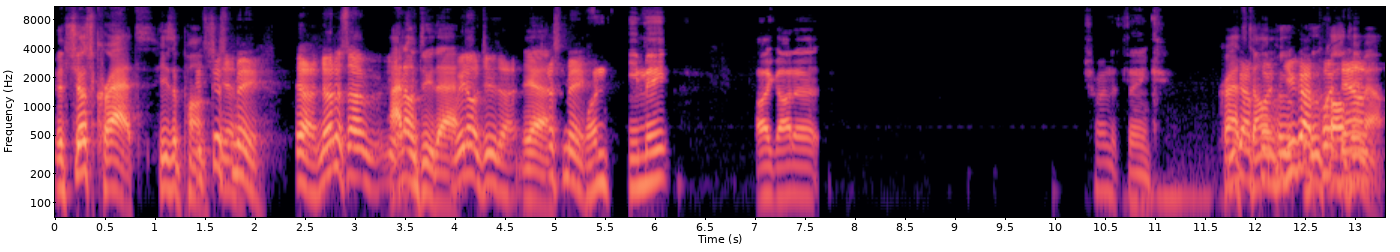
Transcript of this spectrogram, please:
It's just Kratz. He's a punk. It's just Yeah. me. Yeah, notice I'm. I don't do that. We don't do that. Yeah. Just me. One teammate, I gotta. Trying to think. Kratz, got tell put- him who, you got who put called down- him out.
